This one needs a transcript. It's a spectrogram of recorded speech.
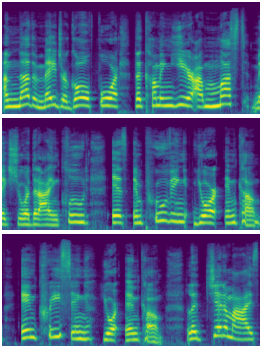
Another major goal for the coming year, I must make sure that I include is improving your income, increasing your income. Legitimize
